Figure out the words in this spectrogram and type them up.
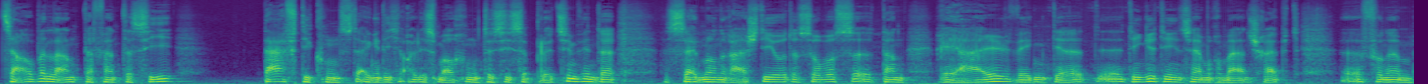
Zauberland der Fantasie darf die Kunst eigentlich alles machen und das ist ein Blödsinn, wenn der Salman Rushdie oder sowas äh, dann real wegen der äh, Dinge, die in seinem Roman schreibt, äh, von einem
